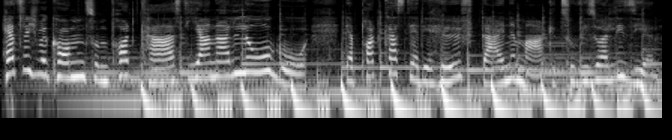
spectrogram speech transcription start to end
Herzlich willkommen zum Podcast Jana Logo, der Podcast, der dir hilft, deine Marke zu visualisieren.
